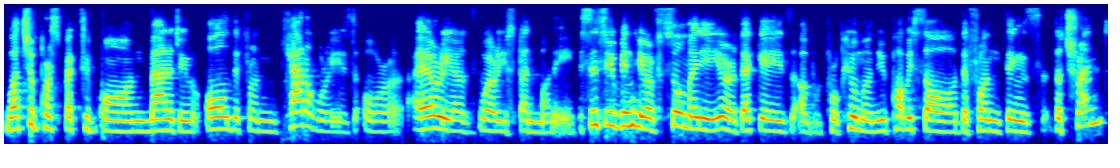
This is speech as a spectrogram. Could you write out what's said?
What's your perspective on managing all different categories or areas where you spend money? Since you've been here so many years, decades of procurement, you probably saw different things, the trend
